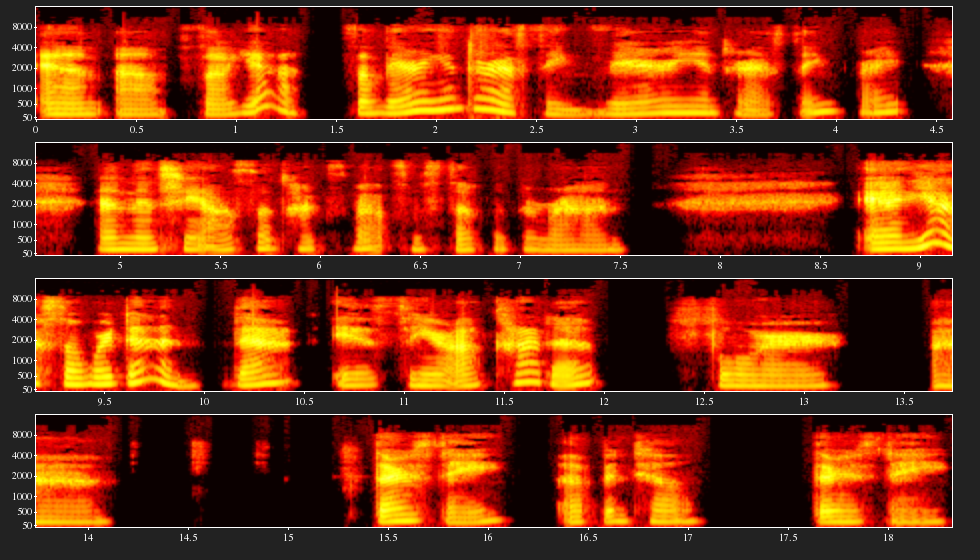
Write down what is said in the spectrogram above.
And um, so, yeah, so very interesting, very interesting, right? And then she also talks about some stuff with Iran. And yeah, so we're done. That is, so you're all caught up for uh, Thursday up until Thursday.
